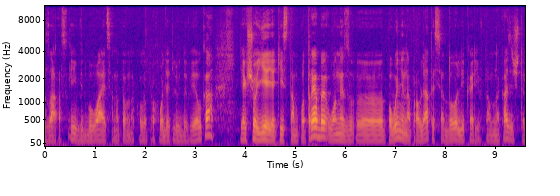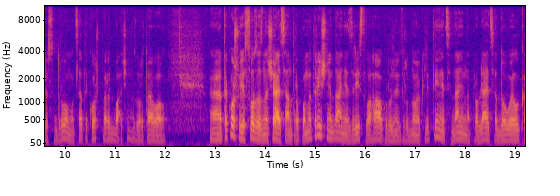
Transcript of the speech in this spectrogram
зараз. І відбувається, напевно, коли проходять люди ВЛК. Якщо є якісь там потреби, вони е, повинні направлятися до лікарів. Там в наказі 402 це також передбачено. Звертаю увагу. Е, Також в ЄСО зазначаються антропометричні дані, зріст, вага, окружність грудної клітини. Ці дані направляються до ВЛК.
